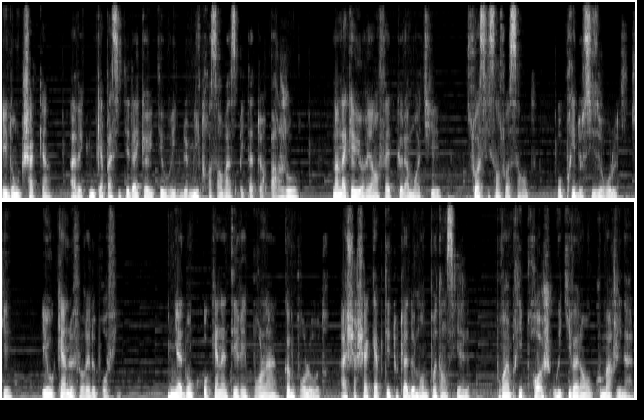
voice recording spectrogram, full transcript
et donc chacun, avec une capacité d'accueil théorique de 1320 spectateurs par jour, n'en accueillerait en fait que la moitié, soit 660, au prix de 6 euros le ticket, et aucun ne ferait de profit. Il n'y a donc aucun intérêt pour l'un comme pour l'autre à chercher à capter toute la demande potentielle pour un prix proche ou équivalent au coût marginal.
